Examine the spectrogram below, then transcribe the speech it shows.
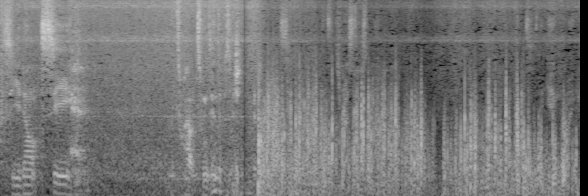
so you don't see that's how it swings into position. But here it is. That's its resting spot. This is the gangplank.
